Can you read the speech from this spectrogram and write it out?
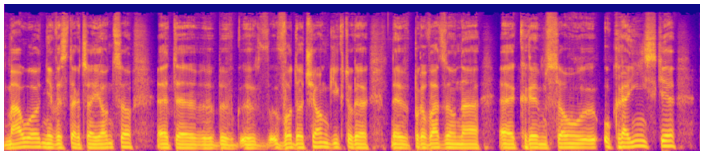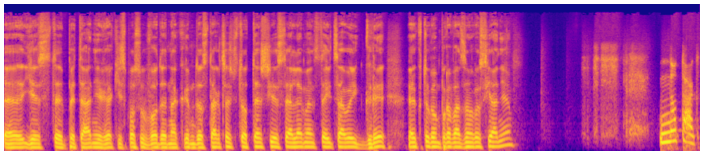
mało, niewystarczająco. Te wodociągi, które prowadzą na Krym są ukraińskie. Jest pytanie, w jaki sposób wodę na Krym dostarczać. To też też jest element tej całej gry, e, którą prowadzą Rosjanie? No tak,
